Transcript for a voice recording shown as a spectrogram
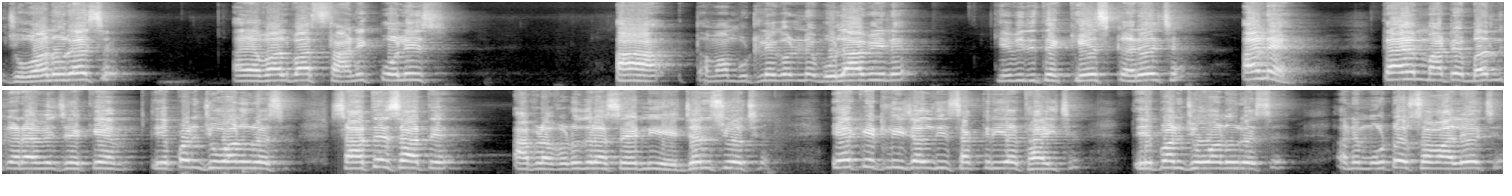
જોવાનું રહેશે. આ અહેવાલ બાદ સ્થાનિક પોલીસ આ તમામ બુટલેગરોને બોલાવીને કેવી રીતે કેસ કરે છે અને કાયમ માટે બંધ કરાવે છે કેમ તે પણ જોવાનું રહેશે. સાથે સાથે આપણા વડોદરા શહેરની એજન્સીઓ છે, એ કેટલી જલ્દી સક્રિય થાય છે, તે પણ જોવાનું રહેશે. અને મોટો સવાલ એ છે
